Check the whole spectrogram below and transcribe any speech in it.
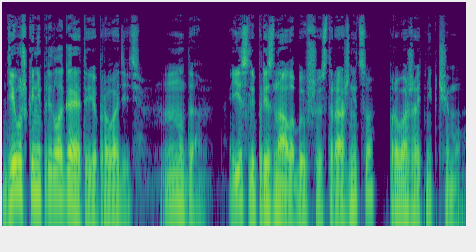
Девушка не предлагает ее проводить. Ну да, если признала бывшую стражницу, провожать ни к чему.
